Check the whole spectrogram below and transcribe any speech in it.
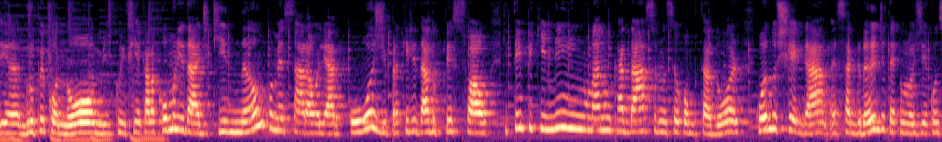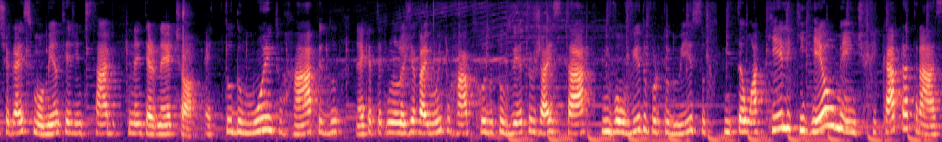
eh, grupo econômico, enfim, aquela comunidade que não começar a olhar hoje para aquele dado pessoal que tem pequenininho lá num cadastro no seu computador, quando chegar essa grande tecnologia, quando chegar esse momento e a gente sabe que na internet, ó, é tudo muito rápido, né, que a tecnologia vai muito rápido, quando tu vê, tu já está envolvido por tudo isso. Então, aquele que realmente ficar para trás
